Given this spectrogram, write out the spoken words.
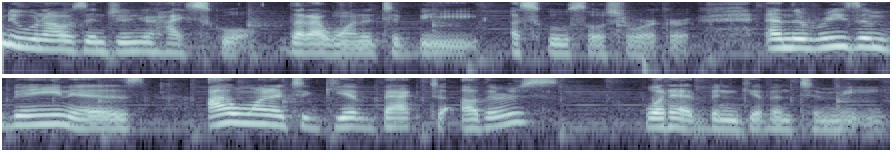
knew when I was in junior high school that I wanted to be a school social worker. And the reason being is I wanted to give back to others what had been given to me.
